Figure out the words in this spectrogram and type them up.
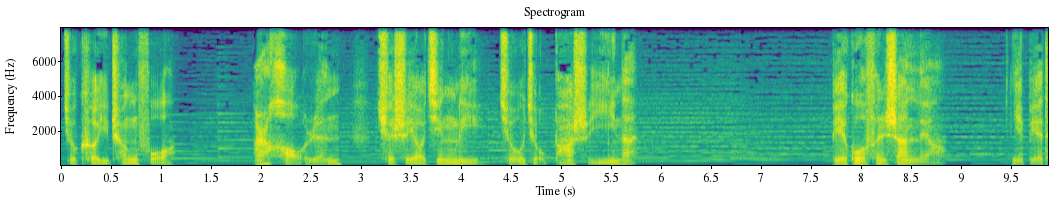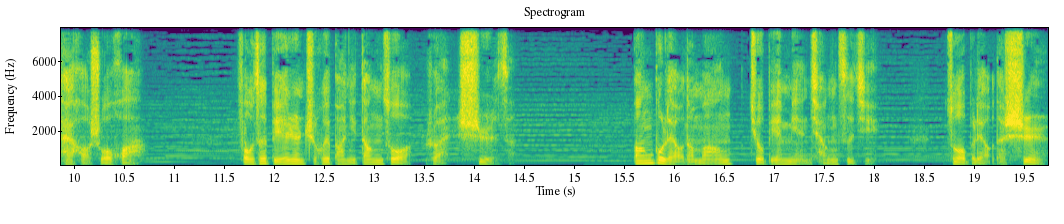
就可以成佛，而好人却是要经历九九八十一难。别过分善良，也别太好说话，否则别人只会把你当做软柿子。帮不了的忙就别勉强自己，做不了的事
